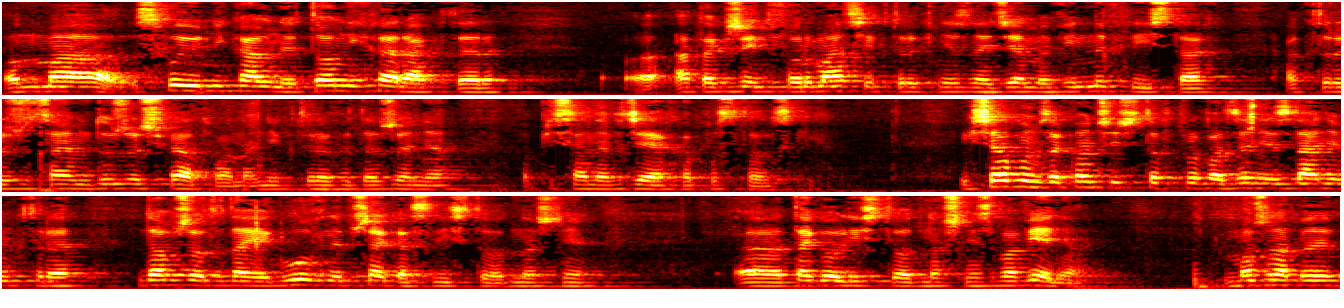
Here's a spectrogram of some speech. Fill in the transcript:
On ma swój unikalny ton i charakter, a także informacje, których nie znajdziemy w innych listach, a które rzucają dużo światła na niektóre wydarzenia opisane w dziejach apostolskich. I chciałbym zakończyć to wprowadzenie zdaniem, które dobrze oddaje główny przekaz listu odnośnie e, tego listu odnośnie zbawienia. Można by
